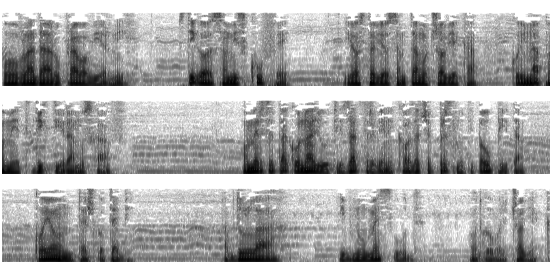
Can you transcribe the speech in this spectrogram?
o vladaru pravovjernih, stigao sam iz Kufe i ostavio sam tamo čovjeka koji na pamet diktira mushaf. Omer se tako naljuti, zacrveni, kao da će prsnuti, pa upita, ko je on teško tebi? Abdullah ibn Mesud, odgovori čovjek.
